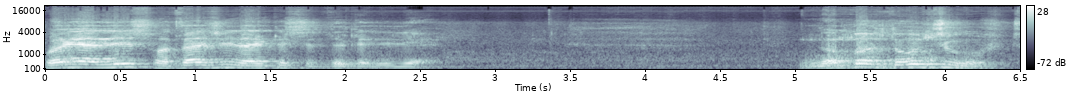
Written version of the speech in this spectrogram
पण यांनी स्वतःची लायकी सिद्ध केलेली आहे. नंबर दोनची गोष्ट.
